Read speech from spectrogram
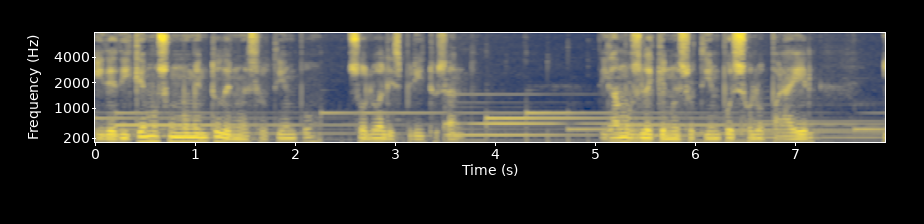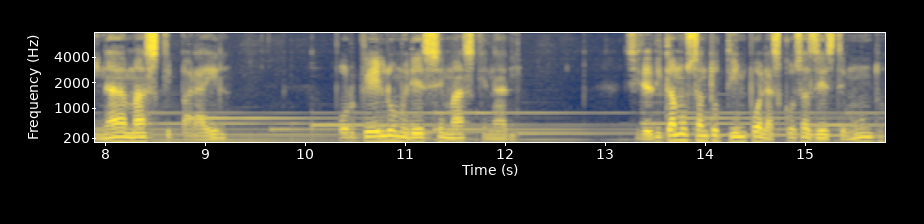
y dediquemos un momento de nuestro tiempo solo al Espíritu Santo. Digámosle que nuestro tiempo es solo para Él y nada más que para Él, porque Él lo merece más que nadie si dedicamos tanto tiempo a las cosas de este mundo,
